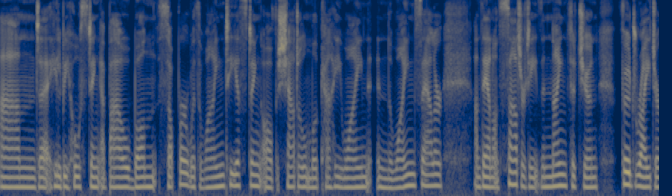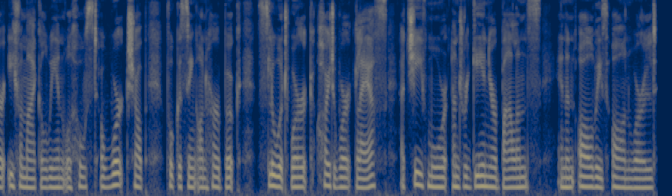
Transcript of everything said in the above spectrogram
And uh, he'll be hosting a bao bun supper with wine tasting of Chateau Mulcahy wine in the wine cellar. And then on Saturday, the 9th of June, food writer Aoife McElwain will host a workshop focusing on her book, Slow at Work How to Work Less, Achieve More, and Regain Your Balance in an always on world.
